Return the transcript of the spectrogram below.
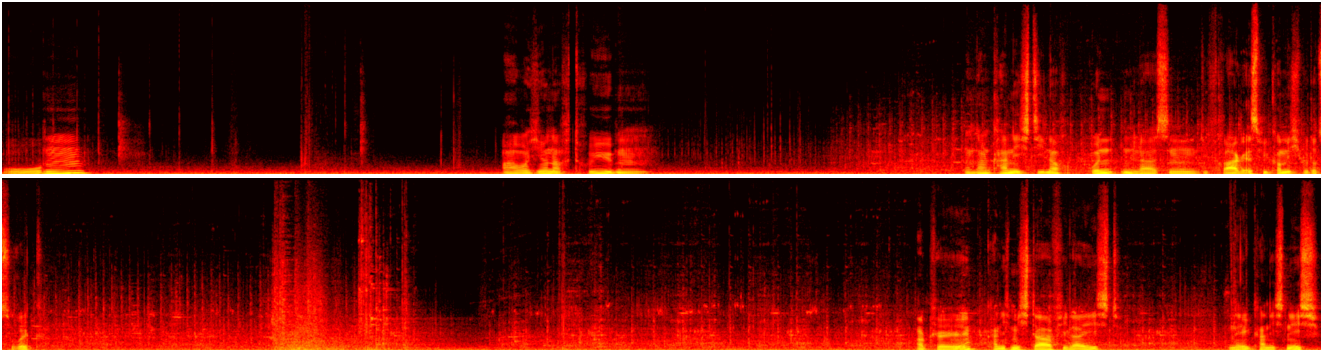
oben. Aber hier nach drüben. Und dann kann ich die nach unten lassen. Die Frage ist, wie komme ich wieder zurück? Okay, kann ich mich da vielleicht... Nee, kann ich nicht.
